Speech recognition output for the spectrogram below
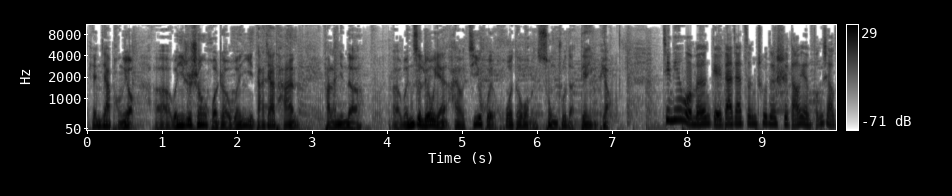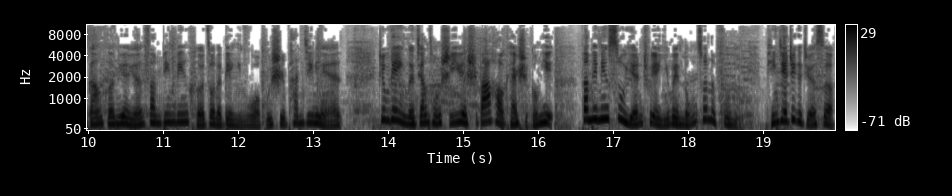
添加朋友，呃，文艺之声或者文艺大家谈，发来您的呃文字留言，还有机会获得我们送出的电影票。今天我们给大家赠出的是导演冯小刚和女演员范冰冰合作的电影《我不是潘金莲》。这部电影呢将从十一月十八号开始公映。范冰冰素颜出演一位农村的妇女，凭借这个角色，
